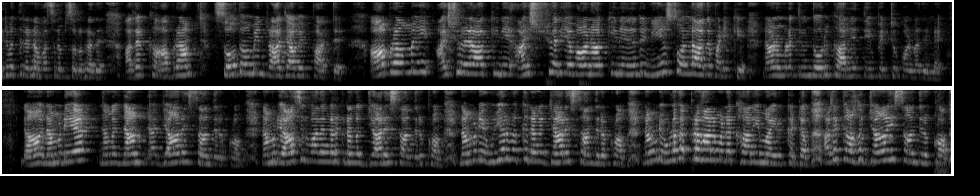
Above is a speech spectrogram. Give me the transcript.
இருபத்தி ரெண்டாம் வசனம் சொல்கிறது அதற்கு ஆப்ராம் சோதோமின் ராஜாவை பார்த்து ஆப்ராமை ஐஸ்வர்யாக்கினே ஐஸ்வர்யவானாக்கினேன் என்று நீர் சொல்லாத படிக்கு நான் உம்மிடத்திலிருந்து ஒரு காரியத்தையும் பெற்றுக்கொள்வதில்லை. நான் நம்முடைய நாங்கள் நாம் யாரை சார்ந்திருக்கிறோம்? நம்முடைய ஆசீர்வாதங்களுக்கு நாங்கள் யாரை சார்ந்திருக்கிறோம்? நம்முடைய உயர்வுக்கு நாங்கள் யாரை சார்ந்திருக்கிறோம்? நம்முடைய உலக பிரகாரமான காரியமாக இருக்கட்டும் அதற்காக யாரை சார்ந்திருக்கிறோம்?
